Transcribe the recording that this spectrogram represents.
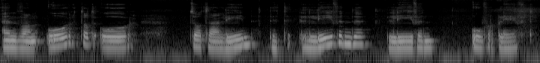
en van oor tot oor, tot alleen dit levende leven overblijft.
